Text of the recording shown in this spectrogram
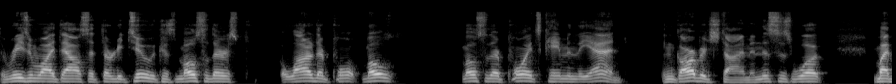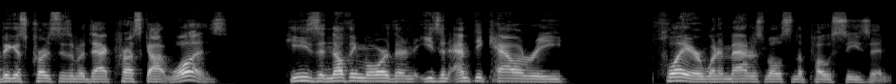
the reason why Dallas had 32 because most of their a lot of their most most of their points came in the end in garbage time, and this is what my biggest criticism of Dak Prescott was. He's a nothing more than he's an empty calorie player when it matters most in the postseason.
